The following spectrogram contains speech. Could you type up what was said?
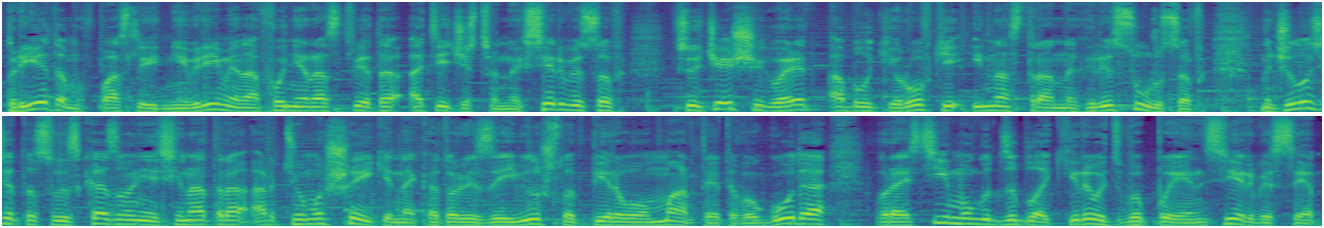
При этом в последнее время на фоне расцвета отечественных сервисов все чаще говорят о блокировке иностранных ресурсов. Началось это с высказывания сенатора Артема Шейкина, который заявил, что 1 марта этого года в России могут заблокировать VPN-сервисы.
